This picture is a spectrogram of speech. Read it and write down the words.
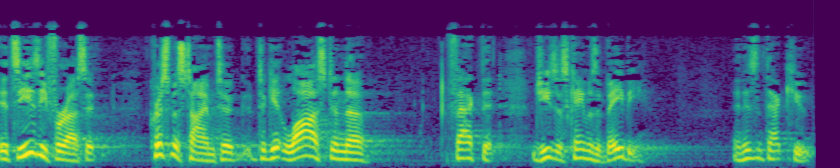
it's easy for us at Christmas time to, to get lost in the fact that Jesus came as a baby. And isn't that cute?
